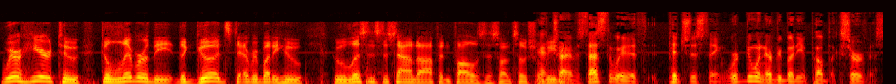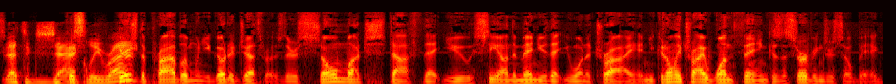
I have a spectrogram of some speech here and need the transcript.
We're here to deliver the, the goods to everybody who who listens to Sound Off and follows us on social yeah, media. Travis, that's the way to th- pitch this thing. We're doing everybody a public service. That's exactly right. Here's the problem when you go to Jethro's. There's so much stuff that you see on the menu that you want to try, and you can only try one thing because the servings are so big.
